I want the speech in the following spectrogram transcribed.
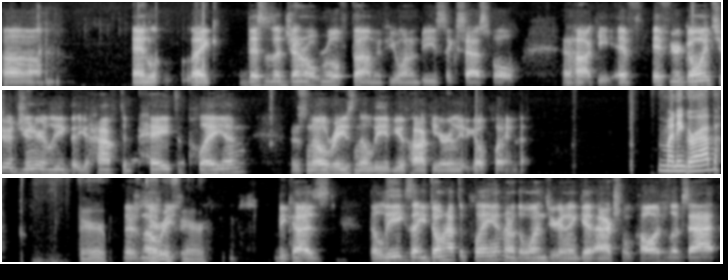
um, and like this is a general rule of thumb if you want to be successful at hockey if if you're going to a junior league that you have to pay to play in there's no reason to leave youth hockey early to go play in it Money grab. Fair. there's no Very reason fair. because the leagues that you don't have to play in are the ones you're going to get actual college looks at.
